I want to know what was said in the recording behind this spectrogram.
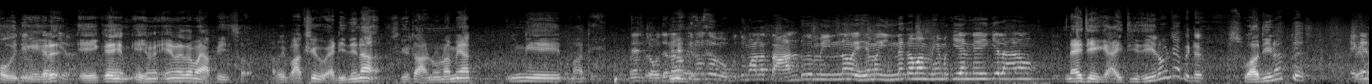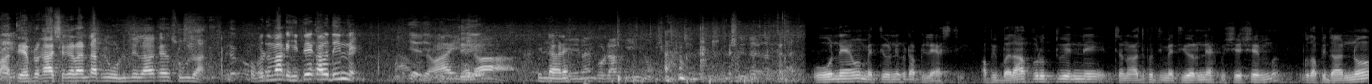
ඔව් ඉතින් ඒකට ඒක එහෙම එහෙම තමයි අපි අපි පක්ෂික වැඩි දෙනා 99ක් ඉන්නේ මතේ. දැන් චෝදනාවක් කියනවා ඔබතුමාලා තාණ්ඩුවෙම ඉන්නව එහෙම ඉන්න ගමන් මෙහෙම කියන්නේ ඇයි කියලා අහනවා. නැති ඒක අයිතිය තියෙනවනේ අපිට ස්වාධීනත්වය. මේ මතය ප්‍රකාශ කරන්න අපි උණු දෙලාක සූදානම්. ඔබතුමාගේ හිතේ කවුද ඉන්නේ? ඉන්නවනේ. එහෙනම් ගොඩක් ඉන්නවා. ඕනෑම මැතිවරණයකට අපි ලෑස්ති. අපි බලාපොරොත්තු වෙන්නේ ජනාධිපති මැතිවරණයක් විශේෂයෙන්ම. මොකද අපි දන්නවා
